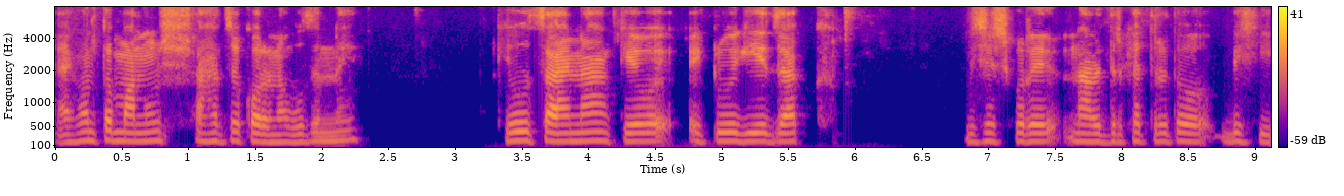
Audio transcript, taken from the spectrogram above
এখন তো মানুষ সাহায্য করে না, বুঝেন নাই? কেউ চায় না, কেউ একটু এগিয়ে যাক। বিশেষ করে নারীদের ক্ষেত্রে তো বেশি।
